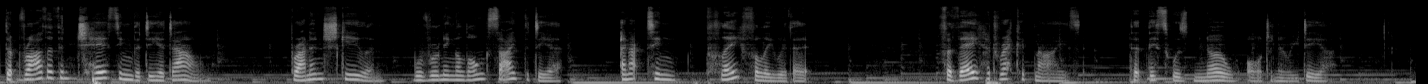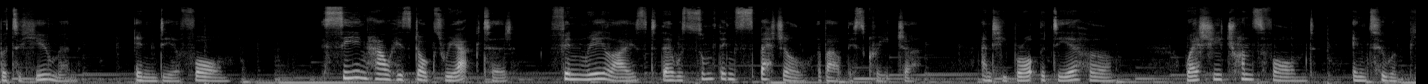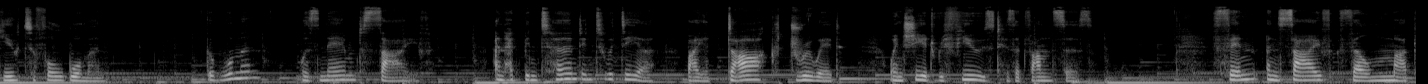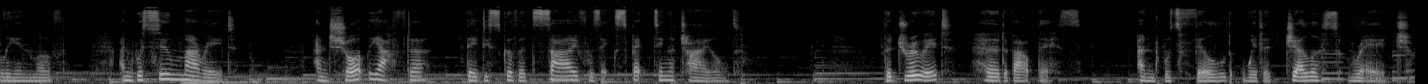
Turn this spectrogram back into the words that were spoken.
that rather than chasing the deer down, Bran and Skeelan were running alongside the deer and acting playfully with it. For they had recognised that this was no ordinary deer, but a human in deer form. Seeing how his dogs reacted, Finn realised there was something special about this creature, and he brought the deer home, where she transformed into a beautiful woman. The woman was named Sive and had been turned into a deer by a dark druid when she had refused his advances. Finn and Sive fell madly in love and were soon married, and shortly after they discovered Sive was expecting a child. The druid heard about this and was filled with a jealous rage.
